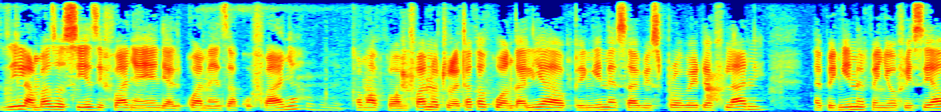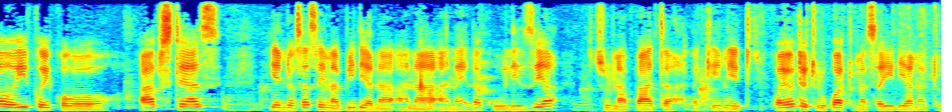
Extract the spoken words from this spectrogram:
zile ambazo siwezi fanya yeye ndiye alikuwa anaweza kufanya mm-hmm. kama kwa mfano tunataka kuangalia pengine service provider fulani na pengine penye ofisi yao iko iko upstairs ye ndio sasa inabidi ana, ana, anaenda kuulizia mm-hmm. tunapata mm-hmm. lakini kwa yote tulikuwa tunasaidiana tu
